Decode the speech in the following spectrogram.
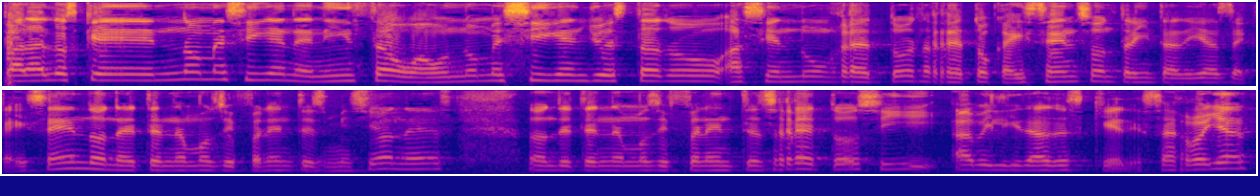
Para los que no me siguen en Insta o aún no me siguen, yo he estado haciendo un reto, el reto Kaizen, son 30 días de Kaizen, donde tenemos diferentes misiones, donde tenemos diferentes retos y habilidades que desarrollar.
